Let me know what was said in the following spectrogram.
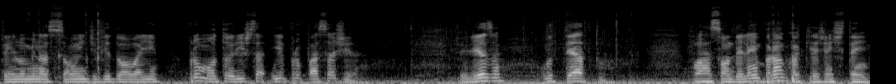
Tem iluminação individual aí para o motorista e para o passageiro. Beleza? O teto, forração dele é em branco. Aqui a gente tem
